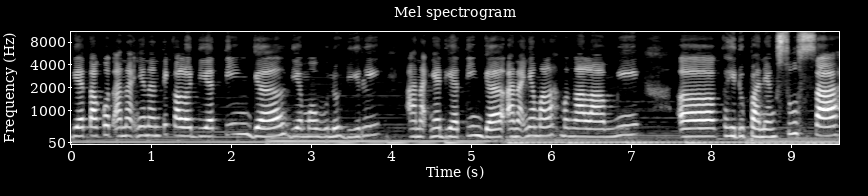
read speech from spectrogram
Dia takut anaknya nanti kalau dia tinggal, dia mau bunuh diri, anaknya dia tinggal, anaknya malah mengalami uh, kehidupan yang susah,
